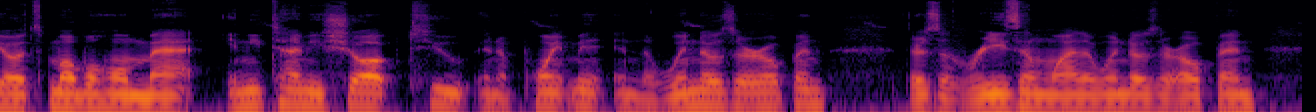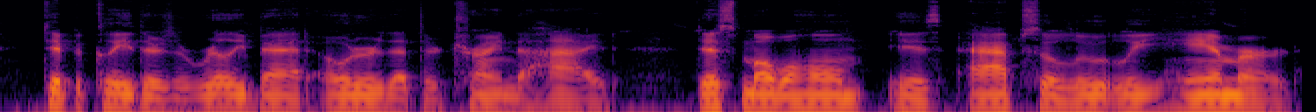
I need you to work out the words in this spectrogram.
Yo, it's Mobile Home Matt. Anytime you show up to an appointment and the windows are open, there's a reason why the windows are open. Typically, there's a really bad odor that they're trying to hide. This mobile home is absolutely hammered.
